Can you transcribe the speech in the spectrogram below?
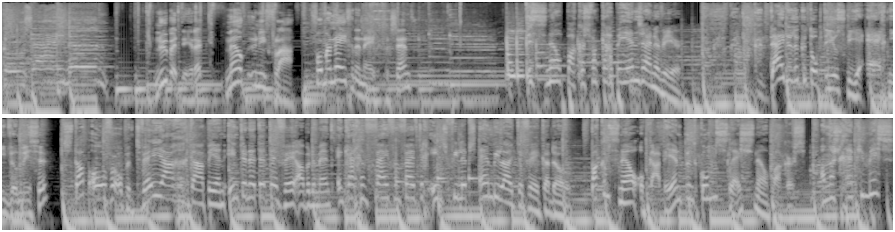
Kozijnen. Nu bij Dirk, melk Unifla. Voor maar 99 cent. De snelpakkers van KPN zijn er weer. Tijdelijke topdeals die je echt niet wil missen? Stap over op een tweejarig KPN internet- en tv-abonnement... en krijg een 55-inch Philips Ambilight TV cadeau. Pak hem snel op kpn.com slash snelpakkers. Anders grijp je mis.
